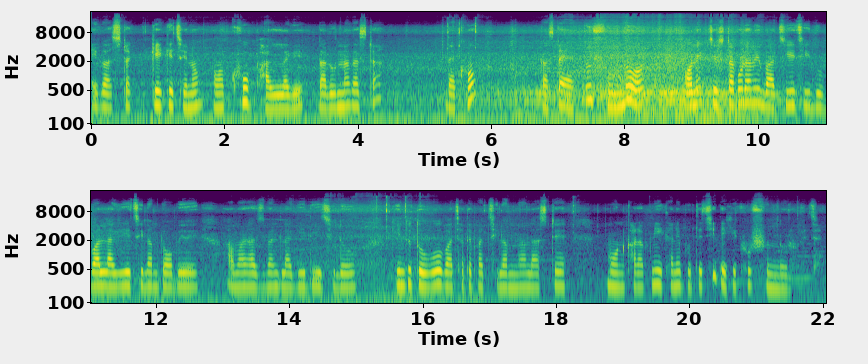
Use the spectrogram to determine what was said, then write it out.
এই গাছটা কে কে চেনো? আমার খুব ভালো লাগে। দারুণ না গাছটা? দেখো, গাছটা এত সুন্দর। অনেক চেষ্টা করে আমি বাঁচিয়েছি, দুবার লাগিয়েছিলাম টবে, আমার হাজব্যান্ড লাগিয়ে দিয়েছিল। কিন্তু তবুও বাঁচাতে পারছিলাম না। লাস্টে মন খারাপ নিয়ে এখানে পুঁতেছি, দেখে খুব সুন্দর হয়েছে।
